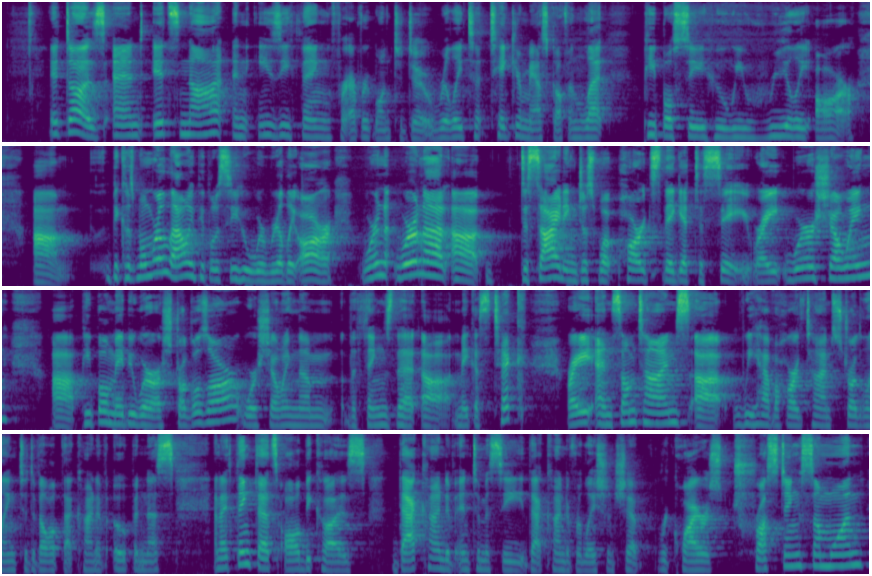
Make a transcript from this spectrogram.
It does. And it's not an easy thing for everyone to do, really, to take your mask off and let people see who we really are. Um, because when we're allowing people to see who we really are, we're not, we're not uh, deciding just what parts they get to see, right? We're showing uh, people maybe where our struggles are. We're showing them the things that uh, make us tick, right? And sometimes uh, we have a hard time struggling to develop that kind of openness. And I think that's all because that kind of intimacy, that kind of relationship requires trusting someone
